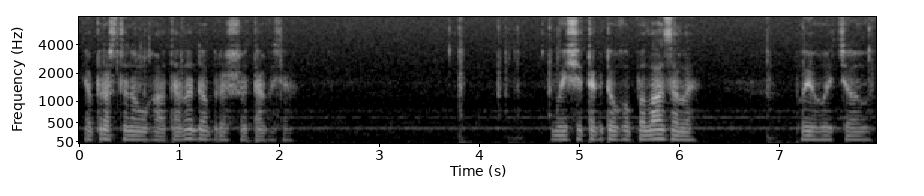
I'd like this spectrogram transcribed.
Я просто наугад, але добре, що так взяв. Ми ще так довго полазили по його цьому.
